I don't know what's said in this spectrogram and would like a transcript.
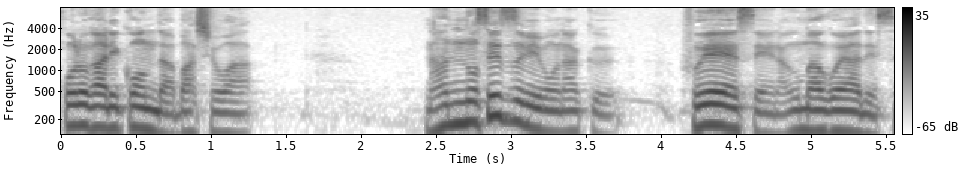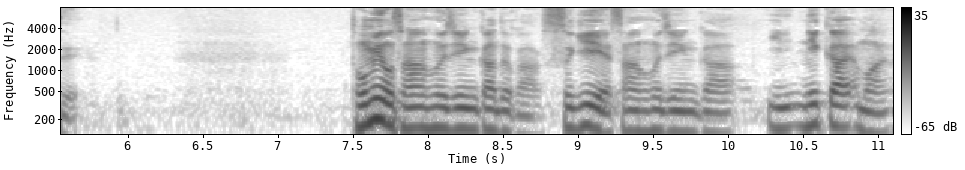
転がり込んだ場所は何の設備もなく不衛生な馬小屋です。富雄産婦人科とか杉江産婦人科2回、まあ、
